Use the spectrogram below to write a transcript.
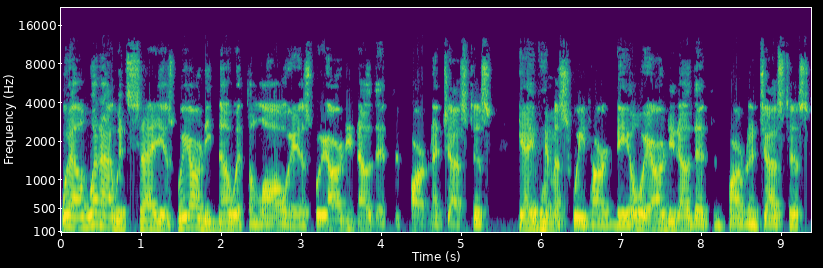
Well, what I would say is we already know what the law is. We already know that the Department of Justice gave him a sweetheart deal. We already know that the Department of Justice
